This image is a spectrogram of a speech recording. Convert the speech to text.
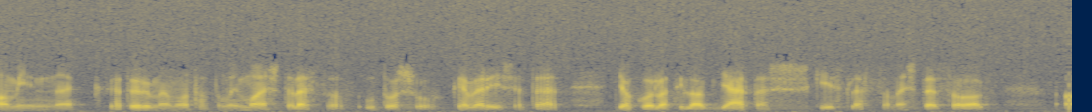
aminek hát örömmel mondhatom, hogy ma este lesz az utolsó keverése, tehát gyakorlatilag gyártás kész lesz a mesterszalag a,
